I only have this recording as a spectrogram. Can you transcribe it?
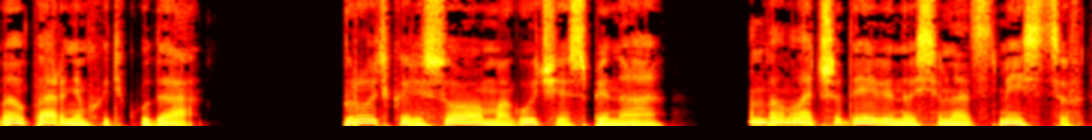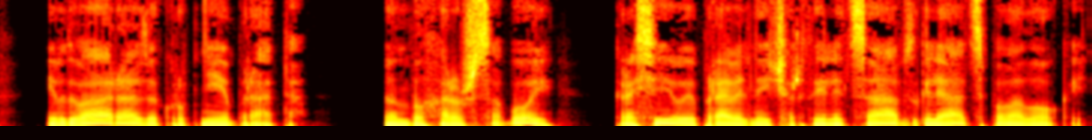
был парнем хоть куда. Грудь колесом, могучая спина. Он был младше Дэви на 18 месяцев и в два раза крупнее брата. И он был хорош собой, красивые правильные черты лица, взгляд с поволокой.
